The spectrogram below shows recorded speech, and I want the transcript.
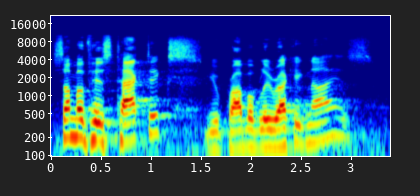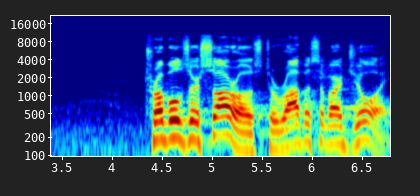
Some of his tactics you probably recognize. Troubles or sorrows to rob us of our joy.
